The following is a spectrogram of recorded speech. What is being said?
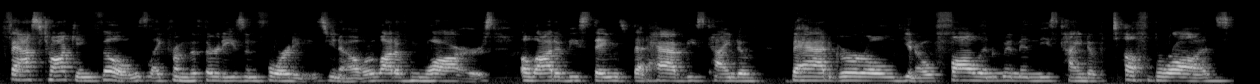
fast talking films like from the 30s and 40s, you know, a lot of noirs, a lot of these things that have these kind of bad girl, you know, fallen women, these kind of tough broads,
